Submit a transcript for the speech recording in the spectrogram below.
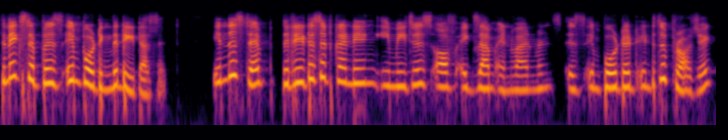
The next step is importing the dataset. In this step, the dataset containing images of exam environments is imported into the project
